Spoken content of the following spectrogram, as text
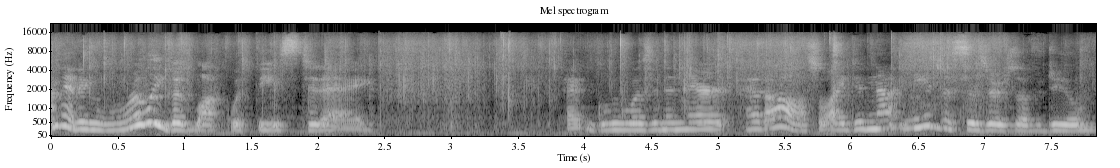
I'm having really good luck with these today. That glue wasn't in there at all, so I did not need the scissors of doom.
